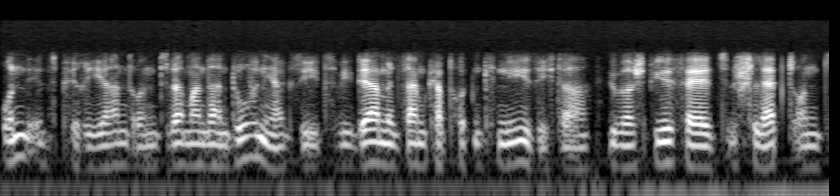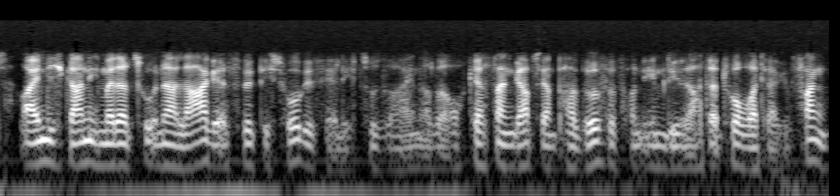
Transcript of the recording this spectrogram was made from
uninspirierend. Und wenn man dann Duvniak sieht, wie der mit seinem kaputten Knie sich da über Spielfeld schleppt und eigentlich gar nicht mehr dazu in der Lage ist, wirklich torgefährlich zu sein. Also auch gestern gab es ja ein paar Würfe von ihm, die hat der Torwart ja gefangen.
